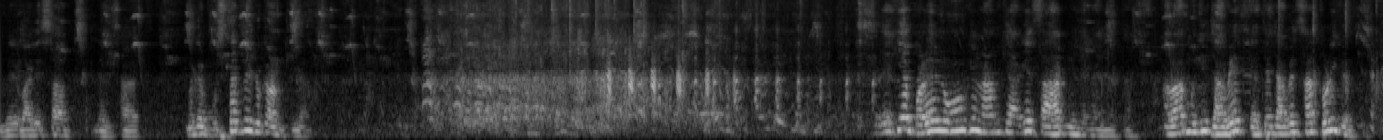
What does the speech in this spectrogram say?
मेरे वाले साहब मेरे साथ। मगर मुस्तक ने जो काम किया। देखिए बड़े लोगों के नाम के आगे साहब नहीं लगाया जाता अब आप मुझे जावेद कहते हैं। जावेद साहब थोड़ी कहते हैं।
